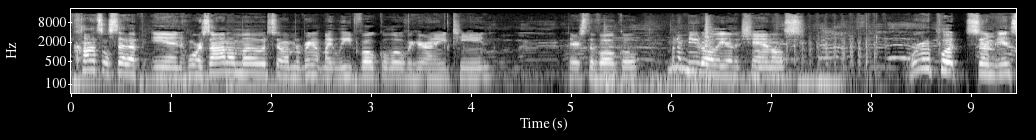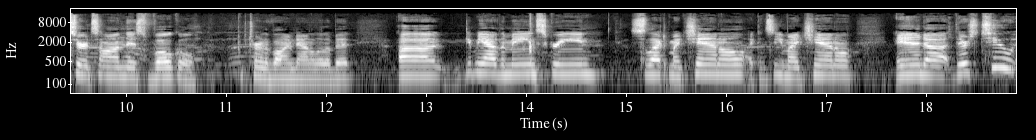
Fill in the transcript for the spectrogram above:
console set up in horizontal mode. So I'm gonna bring up my lead vocal over here on 18. There's the vocal. I'm gonna mute all the other channels. We're gonna put some inserts on this vocal. Turn the volume down a little bit. Uh, get me out of the main screen. Select my channel. I can see my channel. And uh, there's two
